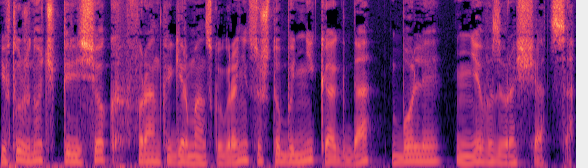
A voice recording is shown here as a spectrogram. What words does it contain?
и в ту же ночь пересек франко-германскую границу, чтобы никогда более не возвращаться.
